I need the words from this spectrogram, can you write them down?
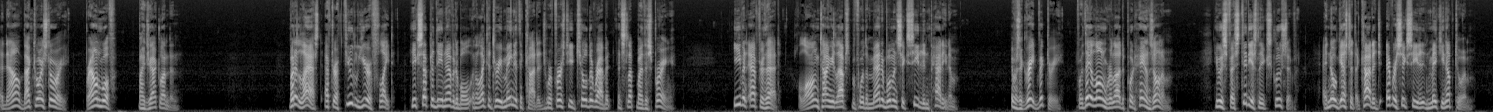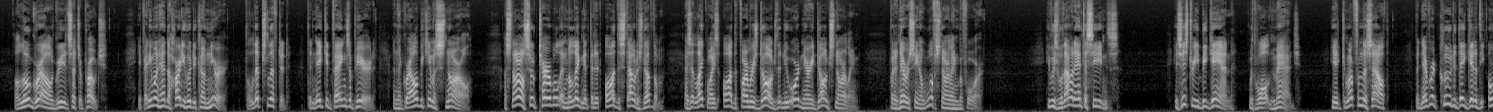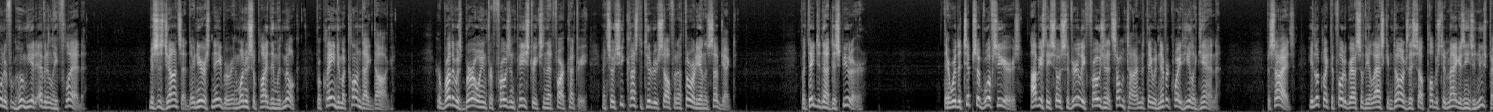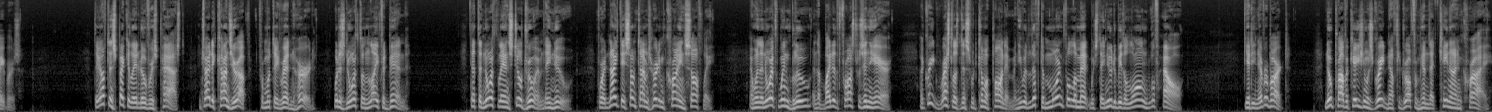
And now, back to our story Brown Wolf by Jack London. But at last, after a futile year of flight, he accepted the inevitable and elected to remain at the cottage where first he had killed the rabbit and slept by the spring. Even after that, a long time elapsed before the man and woman succeeded in patting him. It was a great victory, for they alone were allowed to put hands on him. He was fastidiously exclusive, and no guest at the cottage ever succeeded in making up to him. A low growl greeted such approach. If anyone had the hardihood to come nearer, the lips lifted, the naked fangs appeared, and the growl became a snarl. A snarl so terrible and malignant that it awed the stoutest of them, as it likewise awed the farmers' dogs that knew ordinary dog snarling, but had never seen a wolf snarling before. He was without antecedents. His history began with Walton Madge. He had come up from the South, but never a clue did they get of the owner from whom he had evidently fled. Mrs. Johnson, their nearest neighbor and one who supplied them with milk, proclaimed him a Klondike dog. Her brother was burrowing for frozen pay streaks in that far country, and so she constituted herself an authority on the subject. But they did not dispute her. There were the tips of Wolf's ears, obviously so severely frozen at some time that they would never quite heal again. Besides, he looked like the photographs of the Alaskan dogs they saw published in magazines and newspapers. They often speculated over his past and tried to conjure up, from what they'd read and heard, what his Northland life had been. That the Northland still drew him, they knew, for at night they sometimes heard him crying softly, and when the north wind blew and the bite of the frost was in the air, a great restlessness would come upon him, and he would lift a mournful lament which they knew to be the long wolf howl. Yet he never barked. No provocation was great enough to draw from him that canine cry.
